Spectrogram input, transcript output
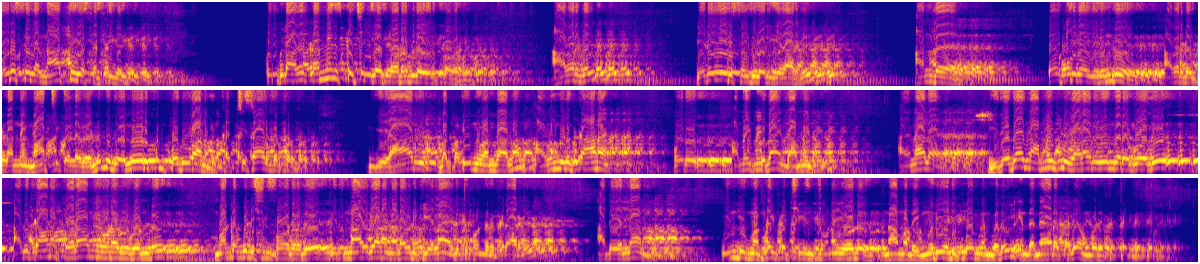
ஒரு சில நாட்டிய சக்திகள். குறிப்பாக கம்யூனிஸ்ட் கட்சியிலே தொடர்பில் இருப்பவர்கள். அவர்கள் இடையூறு செய்து வருகிறார்கள். அந்த போக்கிலே இருந்து அவர்கள் தன்னை மாற்றிக்கொள்ள வேண்டும். இது எல்லோருக்கும் பொதுவானது கட்சி சார்பற்றது. இங்க யாரு பக்தின்னு வந்தாலும் அவங்களுக்கான ஒரு அமைப்பு தான் இந்த அமைப்பு. அதனால இதுதான் இந்த அமைப்பு வளருதுங்கிற போது அதுக்கான பொறாமை உணர்வு கொண்டு மொட்டை பிடிஷன் போடுறது இது மாதிரியான நடவடிக்கை எல்லாம் எடுத்துக்கொண்டிருக்கிறார்கள் அதையெல்லாம் இந்து மக்கள் கட்சியின் துணையோடு நாம் அதை முறியடிப்போம் என்பதை இந்த நேரத்திலே உங்களுக்கு தெரிவித்துள்ளேன்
